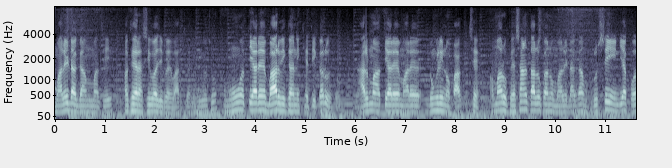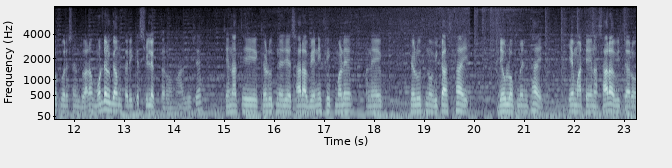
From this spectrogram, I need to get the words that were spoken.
હું માલીડા ગામમાંથી અઘેરા શિવાજીભાઈ વાત કરી રહ્યો છું. હું અત્યારે બાર વીઘાની ખેતી કરું છું હાલમાં અત્યારે મારે ડુંગળીનો પાક છે. અમારું ભેસાણ તાલુકાનું માલીડા ગામ કૃષિ ઇન્ડિયા કોર્પોરેશન દ્વારા મોડેલ ગામ તરીકે સિલેક્ટ કરવામાં આવ્યું છે. જેનાથી ખેડૂતને જે સારા બેનિફિટ મળે અને ખેડૂતનો વિકાસ થાય, ડેવલપમેન્ટ થાય, એ માટે એના સારા વિચારો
